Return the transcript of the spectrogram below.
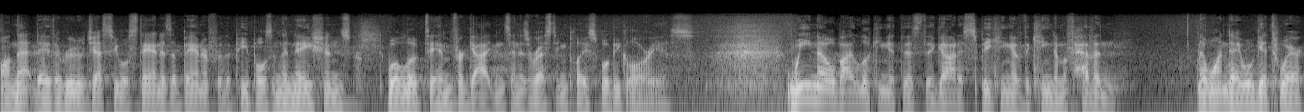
On that day, the root of Jesse will stand as a banner for the peoples, and the nations will look to him for guidance, and his resting place will be glorious. We know by looking at this that God is speaking of the kingdom of heaven. That one day we'll get to where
